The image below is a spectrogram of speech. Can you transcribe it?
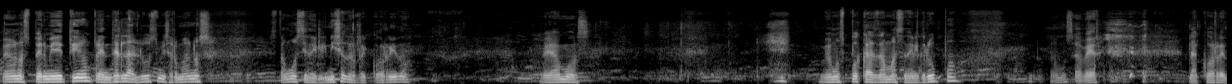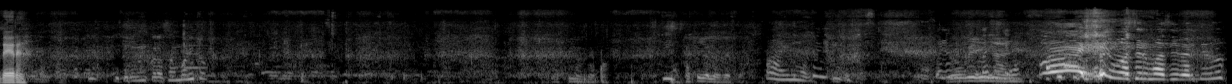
Pero nos permitieron prender la luz, mis hermanos. Estamos en el inicio del recorrido. Veamos. Vemos pocas damas en el grupo. Vamos a ver la corredera. ¿Tienes un corazón bonito? Aquí yo los dejo. ¿Cómo va a ser más divertido?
